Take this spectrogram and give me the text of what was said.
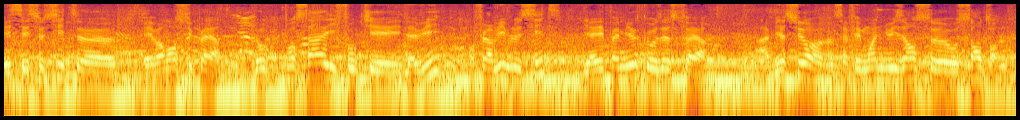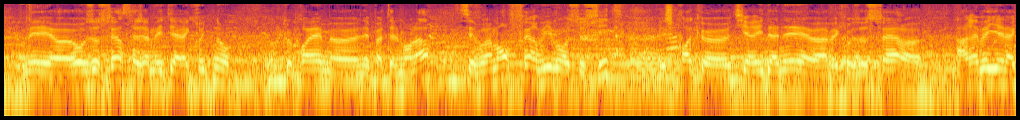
et c'est ce site est vraiment super. Donc pour ça, il faut qu'il y ait de la vie. Pour faire vivre le site, il n'y avait pas mieux qu'aux osphères. Ah, bien sûr, ça fait moins de nuisances au centre, mais aux osphères, ça n'a jamais été à la Cruteno. Donc le problème n'est pas tellement là. C'est vraiment faire vivre ce site. Et je crois que Thierry Danet, avec Ososphère, a réveillé la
